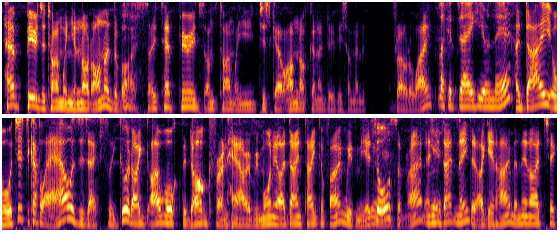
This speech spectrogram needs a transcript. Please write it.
have periods of time when you're not on a device. So have periods on time where you just go i'm not going to do this. I'm going to throw it away Like a day here and there. a day or just a couple of hours is actually good. I, I walk the dog for an hour every morning. I don't take a phone with me. It's Yeah. awesome, right? And Yes. you don't need it. I get home and then I check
